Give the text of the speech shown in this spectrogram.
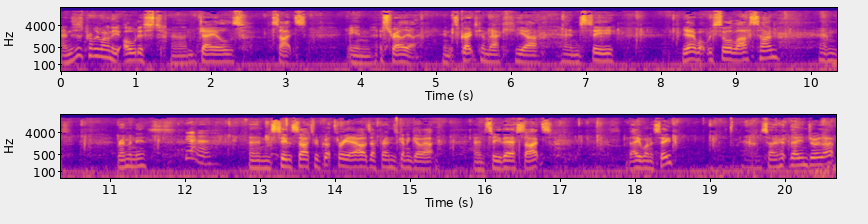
and this is probably one of the oldest um, jails sites in Australia. And it's great to come back here and see, yeah, what we saw last time, and reminisce Yeah. and see the sites. We've got three hours. Our friend's going to go out and see their sights they want to see. Um, so I hope they enjoy that.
